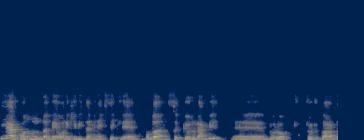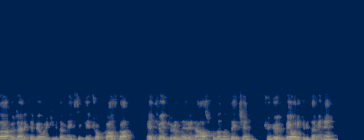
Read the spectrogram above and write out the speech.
diğer konumuz da B12 vitamin eksikliği. Bu da sık görülen bir e, durum. Çocuklarda özellikle B12 vitamin eksikliği çok fazla. Et ve et ürünlerini az kullanıldığı için. Çünkü B12 vitamini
